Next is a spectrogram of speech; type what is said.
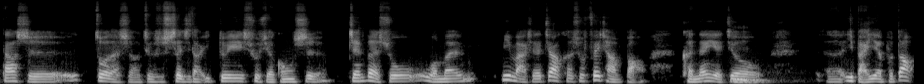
当时做的时候就是涉及到一堆数学公式。整本书我们密码学的教科书非常薄，可能也就呃一百页不到。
